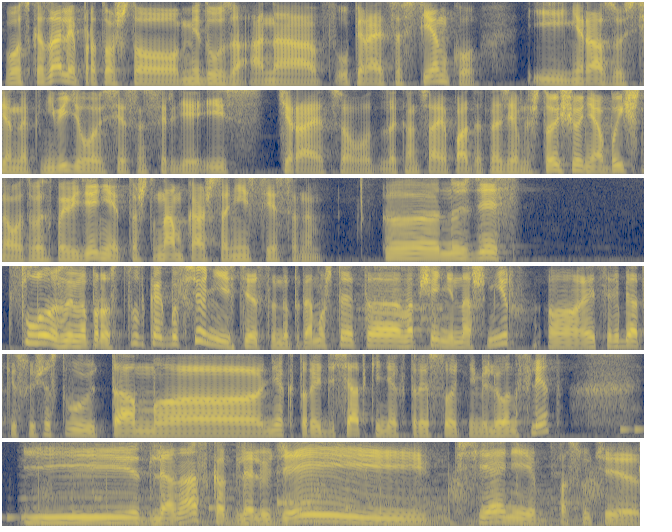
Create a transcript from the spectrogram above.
Вы вот сказали про то, что медуза, она упирается в стенку, и ни разу стенок не видела в естественной среде, и стирается вот до конца и падает на землю. Что еще необычно вот в их поведении, то, что нам кажется неестественным? Э, ну, здесь Сложный вопрос. Тут как бы все неестественно, потому что это вообще не наш мир. Э, эти ребятки существуют там э, некоторые десятки, некоторые сотни миллионов лет. И для нас, как для людей, все они, по сути,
